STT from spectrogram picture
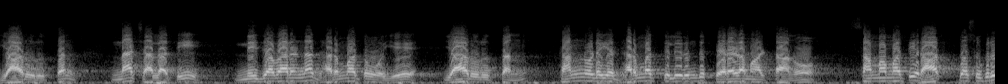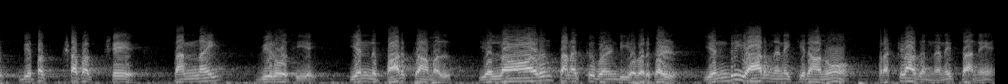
யாருருத்தன் ந சலதி நிஜவர்ண தர்மத்தோயே. யாருருத்தன் தன்னுடைய தர்மத்திலிருந்து பெறல மாட்டானோ? சமமதி ஆத்மசுகிருத் விபக்ஷபக்ஷே. தன்னை விரோதியை. என்று பார்க்காமல் எல்லாரும் தனக்கு வேண்டியவர்கள். என்று யார் நினைக்கிறானோ? பிரகலாதன் நினைத்தானே.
